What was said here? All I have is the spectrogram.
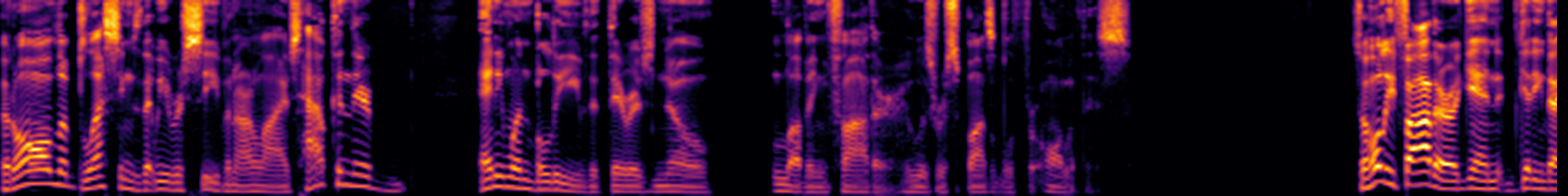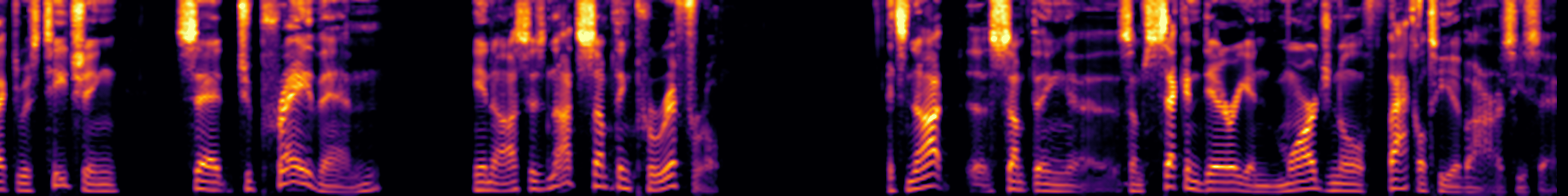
But all the blessings that we receive in our lives, how can there anyone believe that there is no loving Father who is responsible for all of this. So, Holy Father, again, getting back to his teaching, said to pray then in us is not something peripheral. It's not uh, something, uh, some secondary and marginal faculty of ours, he said.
